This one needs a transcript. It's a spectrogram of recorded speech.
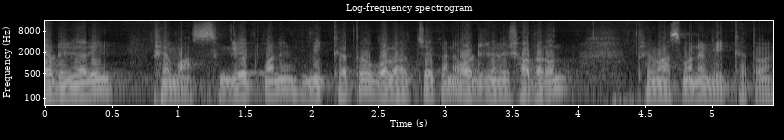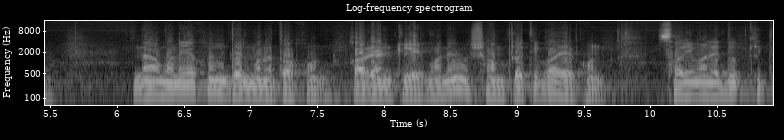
ordinary famous. Great মানে বিখ্যাত বলা হচ্ছে এখানে। অর্ডিনারি সাধারণ, ফেমাস মানে বিখ্যাত। না মানে এখন, দেন মানে তখন। কারেন্টলি মানে সম্প্রতি বা এখন। সরি মানে দুঃখিত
